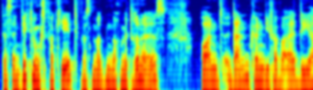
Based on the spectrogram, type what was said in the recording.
das Entwicklungspaket, was noch mit drinne ist. Und dann können die, die,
